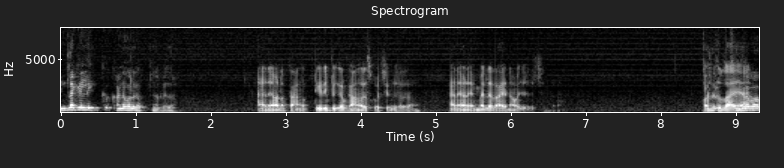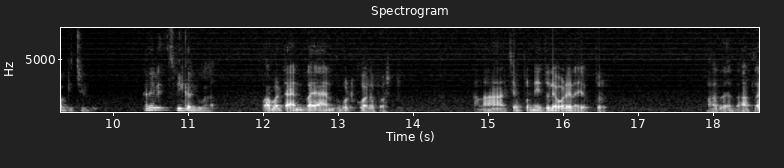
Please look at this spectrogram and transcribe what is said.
ఇంట్లోకి వెళ్ళి కండవాళ్ళు కప్పుతున్నారు కదా. ఆయన ఏమైనా కాంగ్రెస్ టీడీపీకి కాంగ్రెస్కి వచ్చింది కదా ఆయన ఏమైనా ఎమ్మెల్యే రాజీనామా చేసి వచ్చిందా ఫస్ట్ రాయ చంద్రబాబుకి ఇచ్చిండు. కానీ స్పీకర్కి ఇవ్వాల? కాబట్టి ఆయన రాయి ఆయనతో కొట్టుకోవాలి ఫస్ట్. అలా చెప్పు నీతులు ఎవడైనా చెప్తాడు. అట్లా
